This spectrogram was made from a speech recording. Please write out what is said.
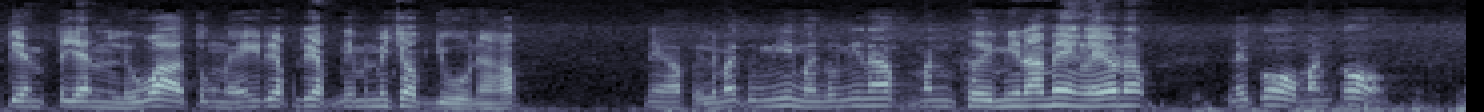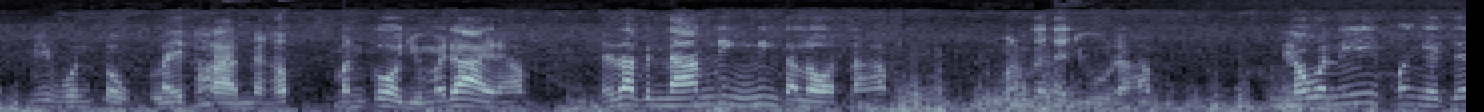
เตียนเตียนหรือว่าตรงไหนเรียบๆนี่มันไม่ชอบอยู่นะครับนี่ครับเห็นไหมตรงนี้เหมือนตรงนี้นะครับ มันเคยมีน้ำแห้งแล้วนะครับ แล้วก็มันก็มีฝนตกไหลผ่านนะครับ มันก็อยู่ไม่ได้นะครับ แต่ถ้าเป็นน้ำนิ่งนิ่งตลอดนะครับ มันก็จะอยู่นะครับ เดี๋ยววันนี้บางเงียจะ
